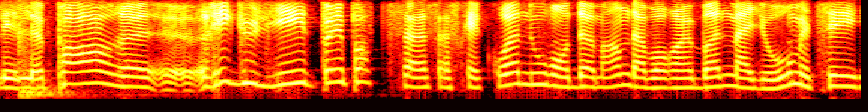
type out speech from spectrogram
le port euh, régulier, peu importe ça, ça serait quoi. Nous, on demande d'avoir un bon maillot, mais tu sais,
